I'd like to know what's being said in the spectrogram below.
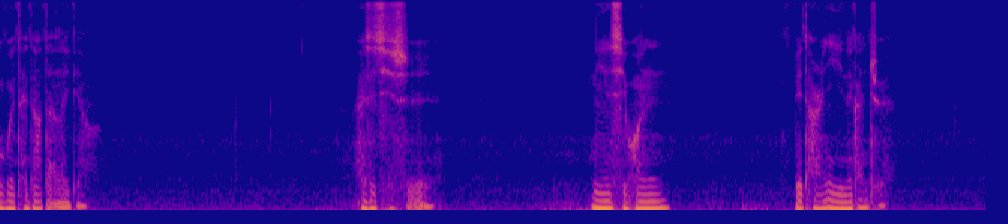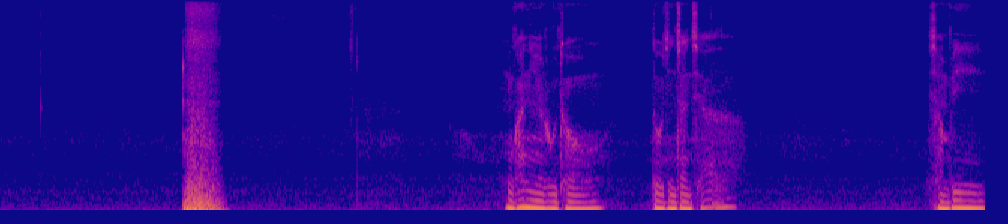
会不会太大胆了一点？还是其实你也喜欢被他人意淫的感觉？我看你的乳头都已经站起来了，想必……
